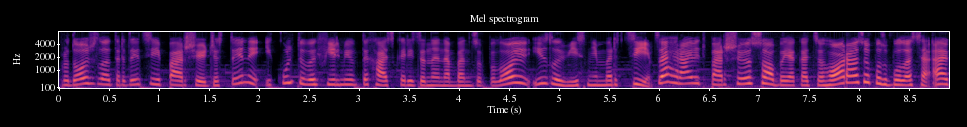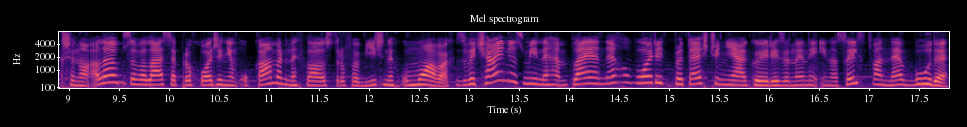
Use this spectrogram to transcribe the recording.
продовжила традиції першої частини і культових фільмів Техаська різанина бензопилою і зловісні мерці. Це гра від першої особи, яка цього разу позбулася екшену, але обзавелася проходженням у камерних клаустрофобічних умовах. Звичайно, зміни геймплея не говорять про те, що ніякої різанини і насильства не буде.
